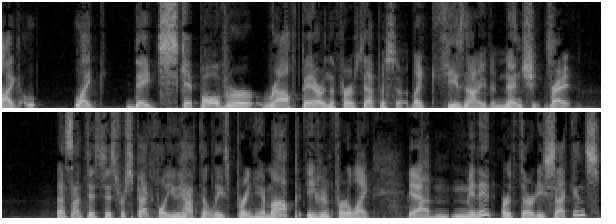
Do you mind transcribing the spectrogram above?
like like they skip over Ralph Baer in the first episode. Like he's not even mentioned. Right. That's not just disrespectful. You have to at least bring him up, even for like Yeah. a minute or 30 seconds,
